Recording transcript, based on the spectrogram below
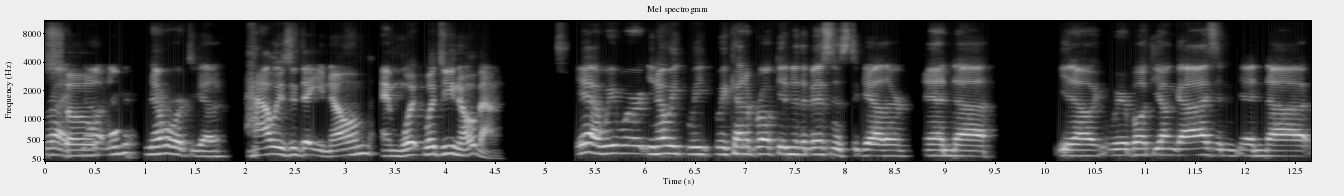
Right. So, no, never, never worked together how is it that you know him and what what do you know about him? Yeah, we were, you know, we we we kind of broke into the business together and uh you know, we were both young guys and and uh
